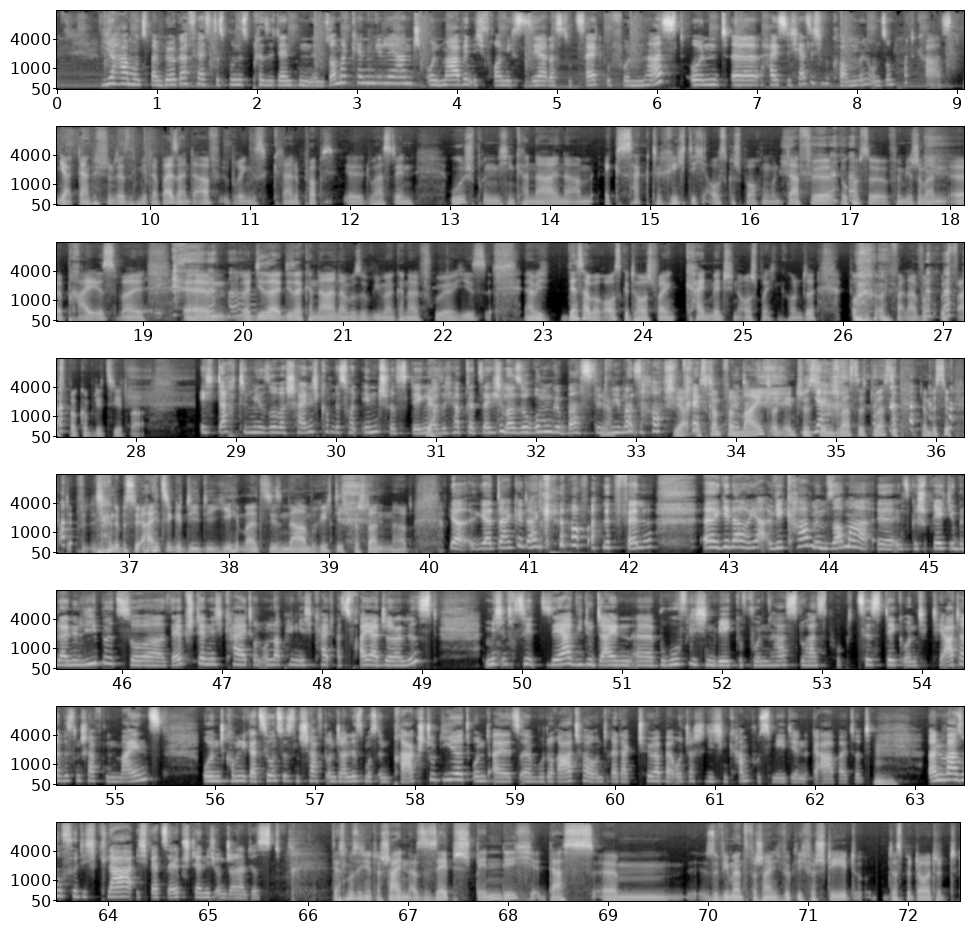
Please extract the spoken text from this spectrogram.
Wir haben uns beim Bürgerfest des Bundespräsidenten im Sommer kennengelernt. Und Marvin, ich freue mich sehr, dass du Zeit gefunden hast. Und äh, heiße dich herzlich willkommen in unserem Podcast. Ja, danke schön, dass ich mit dabei sein darf. Übrigens, kleine Props, äh, du hast den ursprünglichen Kanalnamen exakt richtig ausgesprochen. Und dafür bekommst du von mir schon mal einen äh, Preis, weil, ähm, weil dieser, dieser Kanalname, so wie mein Kanal früher hieß, habe ich deshalb auch ausgetauscht, weil kein Mensch ihn aussprechen konnte. Und weil einfach unfassbar kompliziert war ich dachte mir so, wahrscheinlich kommt es von Interesting. Ja. Also ich habe tatsächlich mal so rumgebastelt, ja. wie man es ausspricht. Ja, es kommt von Mind und Interesting. Ja. Du hast es, du hast es, dann bist du, dann bist du die Einzige, die, die jemals diesen Namen richtig verstanden hat. Ja, ja, danke, danke, auf alle Fälle. Äh, genau, ja, wir kamen im Sommer äh, ins Gespräch über deine Liebe zur Selbstständigkeit und Unabhängigkeit als freier Journalist. Mich interessiert sehr, wie du deinen äh, beruflichen Weg gefunden hast. Du hast Publizistik und Theaterwissenschaften in Mainz und Kommunikationswissenschaft und Journalismus in Prag studiert und als äh, Moderator und Redakteur bei unterschiedlichen Campusmedien gearbeitet. Mhm. Wann war so für dich klar, ich werde selbstständig und Journalist? Das muss ich unterscheiden. Also selbstständig, das, ähm, so wie man es wahrscheinlich wirklich versteht, das bedeutet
